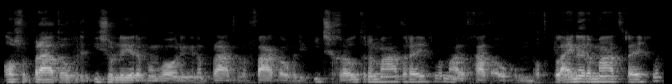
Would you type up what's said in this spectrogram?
Als we praten over het isoleren van woningen, dan praten we vaak over de iets grotere maatregelen. Maar het gaat ook om wat kleinere maatregelen.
